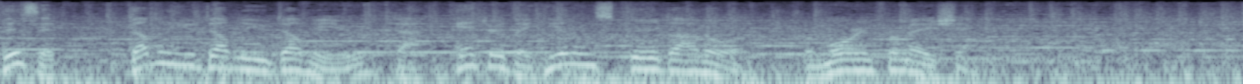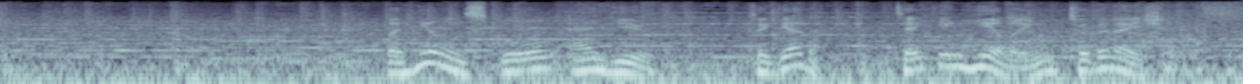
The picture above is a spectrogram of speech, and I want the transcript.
Visit www.enterthehealingschool.org for more information. The Healing School and you, together, taking healing to the nations.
